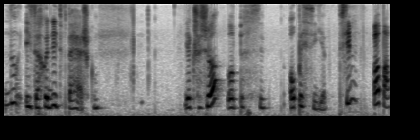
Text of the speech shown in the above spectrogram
Ну і заходіть в ТГшку. Якщо що, в описі, описі є. Всім па-па!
